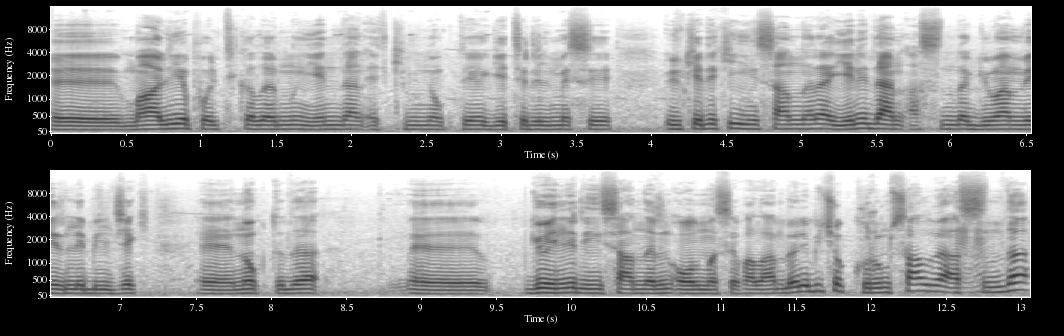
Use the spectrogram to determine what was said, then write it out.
e, maliye politikalarının yeniden etkin bir noktaya getirilmesi, ülkedeki insanlara yeniden aslında güven verilebilecek e, noktada e, güvenilir insanların olması falan böyle birçok kurumsal ve aslında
